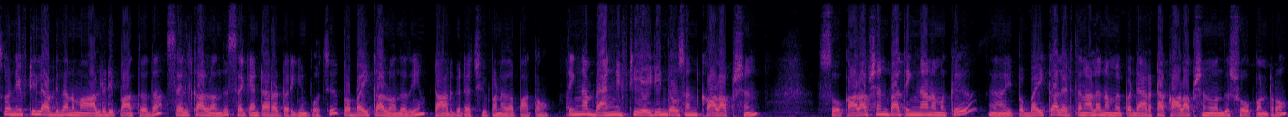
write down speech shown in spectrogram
ஸோ நிஃப்டியில் அப்படி தான் நம்ம ஆல்ரெடி பார்த்தது தான். செல் கால் வந்து செகண்ட் டாரட் வரைக்கும் போச்சு. இப்போ பைக்கால் வந்ததையும் டார்கெட் அச்சீவ் பண்ணதை பார்த்தோம். பார்த்தீங்கன்னா bank Nifty eighteen thousand call option so call option பார்த்திங்கன்னா நமக்கு இப்போ பைக்கால் எடுத்தனால நம்ம இப்போ டேரெக்டாக கால் ஆப்ஷன் வந்து ஷோ பண்ணுறோம்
